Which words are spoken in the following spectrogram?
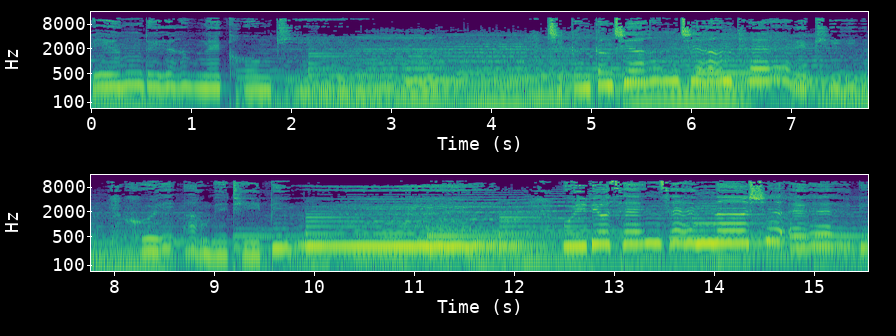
冰冷的空气，一天天渐渐褪去，灰暗的天边，为着浅浅那些的变，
